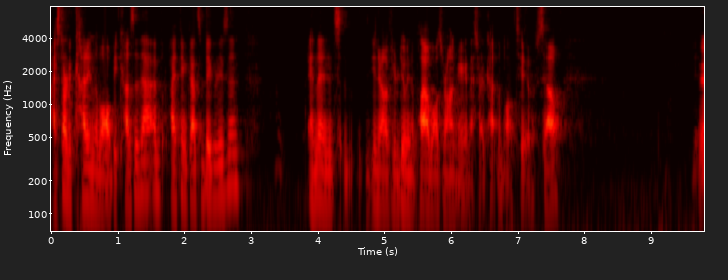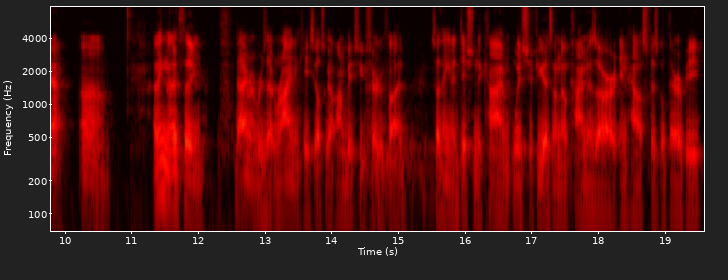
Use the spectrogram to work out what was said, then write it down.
I started cutting the ball because of that. I think that's a big reason. And then you know if you're doing the plyo balls wrong, you're gonna start cutting the ball too. So Yeah. Um, I think another thing that I remember is that Ryan and Casey also got on base U certified. So I think in addition to Kime, which if you guys don't know, Kime is our in-house physical therapy.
